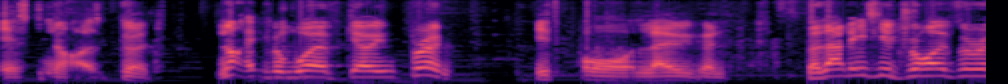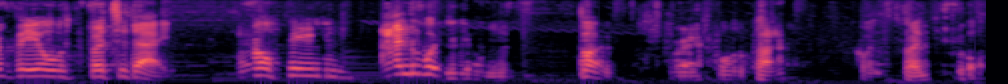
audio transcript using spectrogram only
It's not as good. Not even worth going through. It's poor Logan. But that is your driver reveals for today. Alpine and Williams, both for F1 Clash 2024.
